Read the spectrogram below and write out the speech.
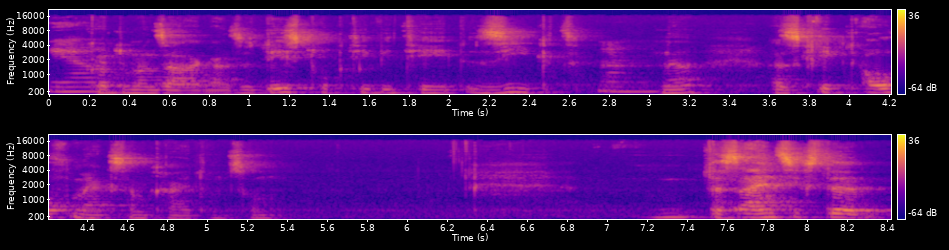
ja. könnte man sagen, also Destruktivität siegt, Mhm. ne? also es kriegt Aufmerksamkeit und so. Das Einzigste,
